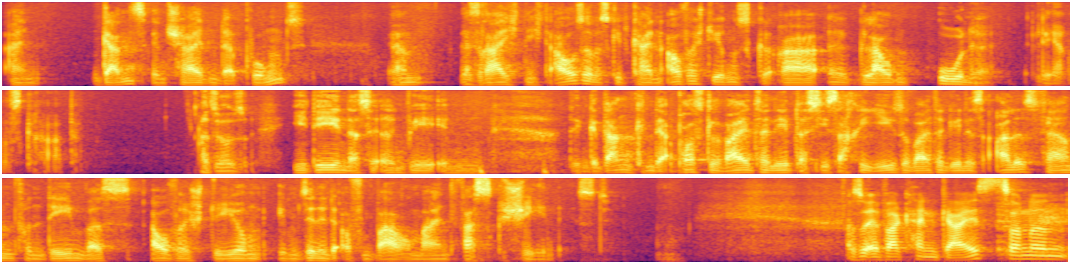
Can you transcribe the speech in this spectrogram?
ein ganz entscheidender Punkt. Ähm, das reicht nicht aus, aber es gibt keinen Auferstehungsglauben ohne leeres Grab. Also Ideen, dass er irgendwie in den Gedanken der Apostel weiterlebt, dass die Sache Jesu weitergeht, ist alles fern von dem, was Auferstehung im Sinne der Offenbarung meint, was geschehen ist. Also er war kein Geist, sondern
